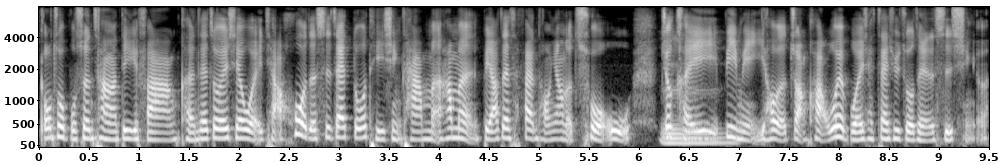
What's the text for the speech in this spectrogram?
工作不顺畅的地方，可能在做一些微调，或者是再多提醒他们，他们不要再犯同样的错误，就可以避免以后的状况。嗯、我也不会再去做这件事情了。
